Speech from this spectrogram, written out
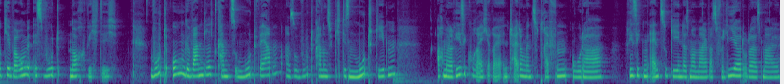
Okay, warum ist Wut noch wichtig? Wut umgewandelt kann zu Mut werden. Also Wut kann uns wirklich diesen Mut geben, auch mal risikoreichere Entscheidungen zu treffen oder Risiken einzugehen, dass man mal was verliert oder dass mal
